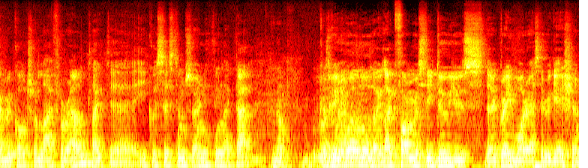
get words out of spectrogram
agricultural life around, like the ecosystems or anything like that. No. Because we well know, like, like farmers, they do use the grey water as irrigation,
